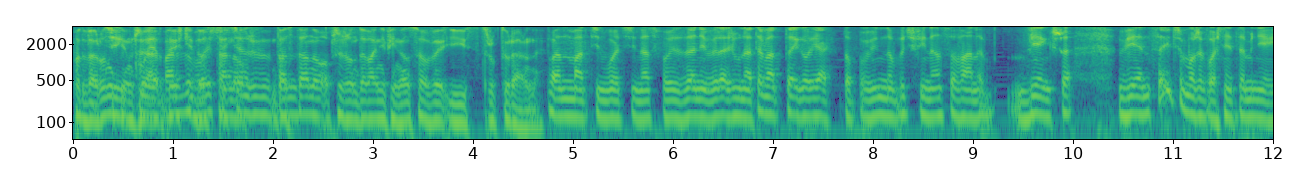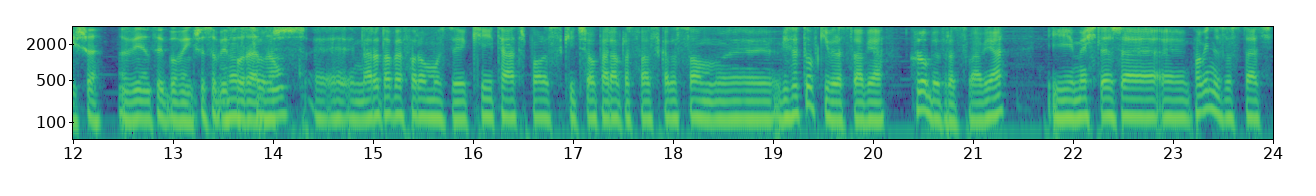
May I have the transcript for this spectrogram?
pod warunkiem, Dziękuję że artyści dostaną, chciałem, pan- dostaną oprzyrządowanie finansowe i strukturalne. Pan Marcin Łacina swoje zdanie wyraził na temat tego, jak to powinno być finansowane. Większe, więcej, czy może właśnie te mniejsze więcej, bo większe sobie No poradzą? cóż, e, Narodowe Forum Muzyki, Teatr Polski czy Opera Wrocławska to są wizytówki Wrocławia, kluby Wrocławia i myślę, że powinny zostać,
